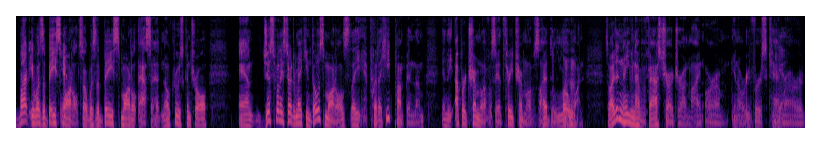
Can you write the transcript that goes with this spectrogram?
but it was a base yeah. model. So it was the base model S. It had no cruise control. And just when I started making those models, they put a heat pump in them in the upper trim levels. They had three trim levels. I had the low mm -hmm. one. So I didn't even have a fast charger on mine or, um, you know, reverse camera yeah. or,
